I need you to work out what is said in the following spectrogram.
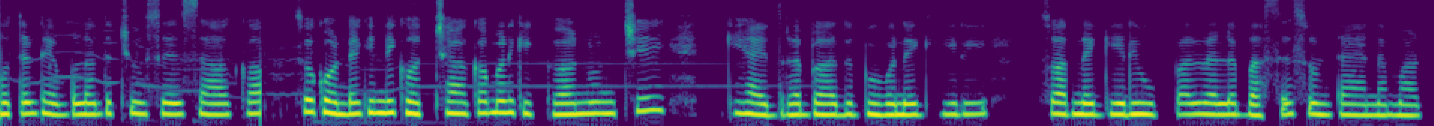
మొత్తం టెంపుల్ అంతా చూసేసాక సో, కొండ కిందకొచ్చాక మనకి ఇక్కడ నుంచి హైదరాబాద్, భువనగిరి, స్వర్ణగిరి, ఉప్పల్ వెళ్ళే బస్సెస్ ఉంటాయన్నమాట.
